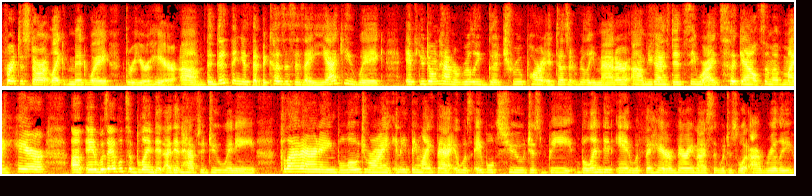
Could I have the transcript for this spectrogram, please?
for it to start like midway through your hair. Um, the good thing is that because this is a yaki wig, if you don't have a really good true part, it doesn't really matter. Um, you guys did see where I took out some of my hair um, and was able to blend it. I didn't have to do any flat ironing, blow drying, anything like that. It was able to just be blended in with the hair very nicely, which is what I really,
